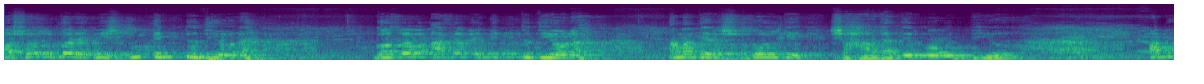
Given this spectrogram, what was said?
বসন্তরে মৃত্যু দিও না। গজব আজাবে মৃত্যু দিও না। আমাদের সকলকে শাহাদাতের মত দিও। আবু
